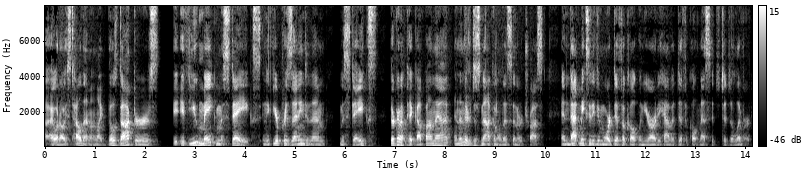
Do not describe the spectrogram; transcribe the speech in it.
I would always tell them, I'm like, those doctors, if you make mistakes and if you're presenting to them mistakes, they're going to pick up on that, and then they're just not going to listen or trust. And that makes it even more difficult when you already have a difficult message to deliver.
